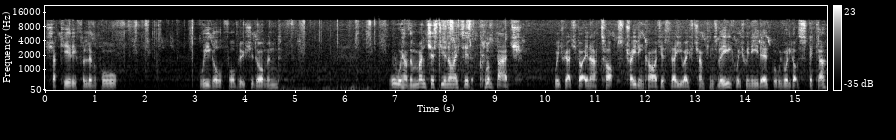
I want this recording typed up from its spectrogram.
Shaqiri for Liverpool. Weigl for Borussia Dortmund. Oh, we have the Manchester United club badge which we actually got in our Topps trading cards yesterday UEFA Champions League which we needed but we've already got the sticker.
